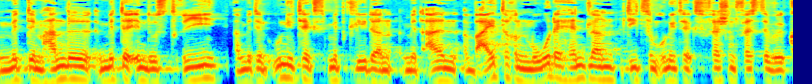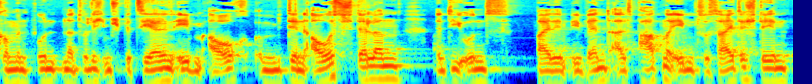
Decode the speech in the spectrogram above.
mit dem Handel, mit der Industrie, mit den Unitex-Mitgliedern, mit allen weiteren Modehändlern, die zum Unitex Fashion Festival kommen und natürlich im Speziellen eben auch mit den Ausstellern, die uns bei dem Event als Partner eben zur Seite stehen.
